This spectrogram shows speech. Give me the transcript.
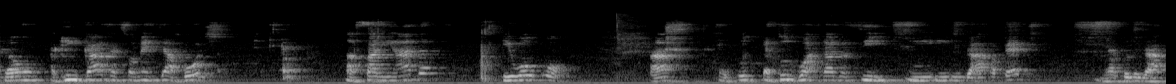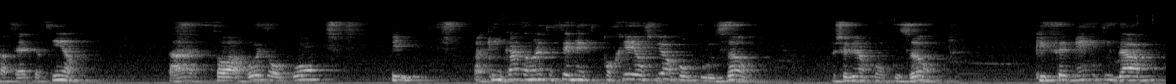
Então, aqui em casa é somente arroz, a farinhada e o álcool. Tá? É, tudo, é tudo guardado assim em, em garrafa PET, né? tudo em garrafa PET assim, ó. Tá? Só arroz, álcool e aqui em casa não entra semente, porque eu cheguei a uma conclusão, eu cheguei a uma conclusão que semente dá,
